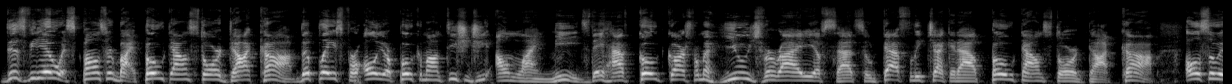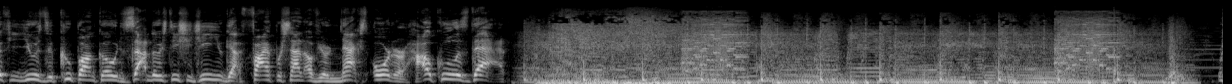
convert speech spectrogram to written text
This video is sponsored by PotownStore.com, the place for all your Pokemon TCG online needs. They have code cards from a huge variety of sets, so definitely check it out, PotownStore.com. Also, if you use the coupon code ZapdosTCG, you get 5% of your next order. How cool is that?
